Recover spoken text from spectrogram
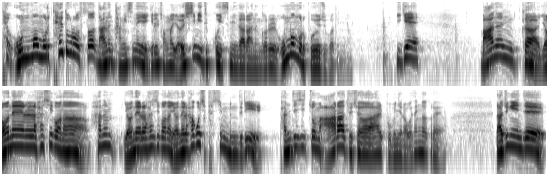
태- 온몸으로 태도로서 나는 당신의 얘기를 정말 열심히 듣고 있습니다라는 거를 온몸으로 보여주거든요. 이게 많은 그러니까 연애를 하시거나 하는 연애를 하시거나 연애를 하고 싶으신 분들이 반드시 좀 알아두셔야 할 부분이라고 생각을 해요. 나중에 이제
